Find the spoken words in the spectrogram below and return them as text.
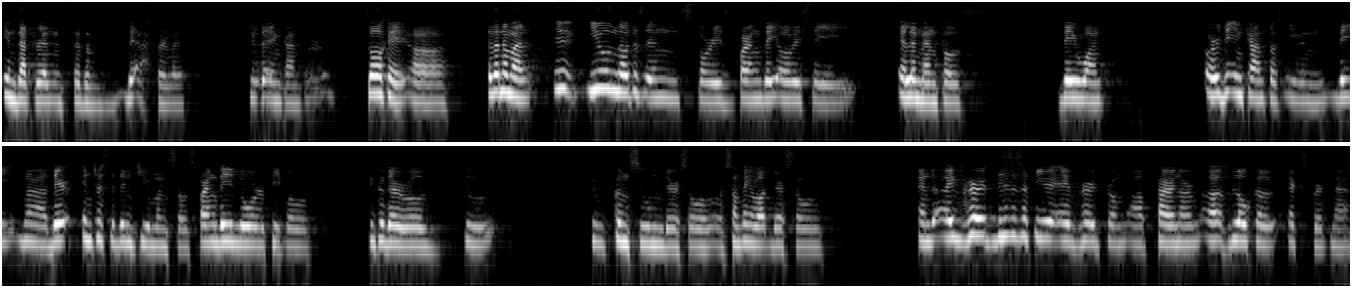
in that realm instead of the afterlife in the encounter. So okay uh ito naman you, you'll notice in stories parang they always say elementals they want or the encantos even they na they're interested in human souls parang they lure people into their world to to consume their soul or something about their soul And I've heard this is a theory I've heard from a paranormal uh, local expert na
